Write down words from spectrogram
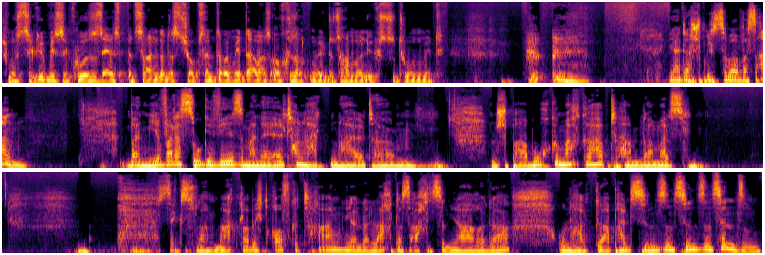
Ich musste gewisse Kurse selbst bezahlen. Da hat das Jobcenter bei mir damals auch gesagt, nö, das haben wir nichts zu tun mit. Ja, da sprichst du aber was an. Bei mir war das so gewesen, meine Eltern hatten halt ähm, ein Sparbuch gemacht gehabt, haben damals 600 Mark, glaube ich, draufgetan. Ja, da lag das 18 Jahre da und hat, gab halt Zinsen, Zinsen, Zinsen.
